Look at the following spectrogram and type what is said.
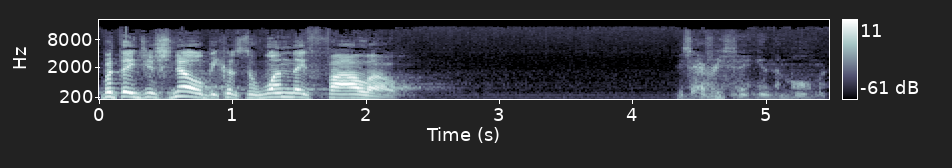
but they just know because the one they follow is everything in the moment.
